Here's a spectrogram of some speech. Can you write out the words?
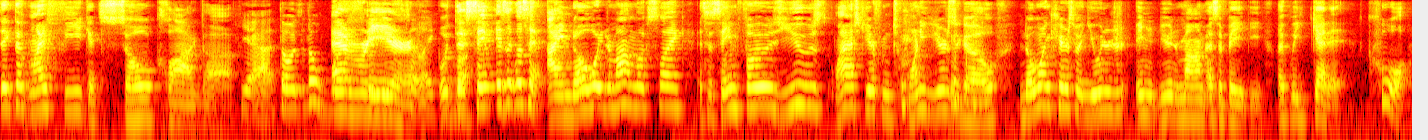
Like the, my feed gets so clogged up Yeah, those are the worst every days year To, like, with the look. same. It's like listen, I know what your mom looks like. It's the same photos used last year from twenty years ago. no one cares about you and your, and you and your mom as a baby. Like we get it. Cool.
